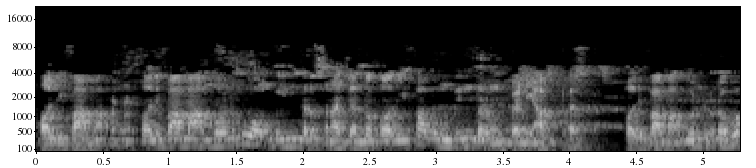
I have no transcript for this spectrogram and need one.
Khalifah Makmun. Khalifah Makmun itu wong pinter, senajan to Khalifah wong pinter wong Bani Abbas. Khalifah Makmun itu apa?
